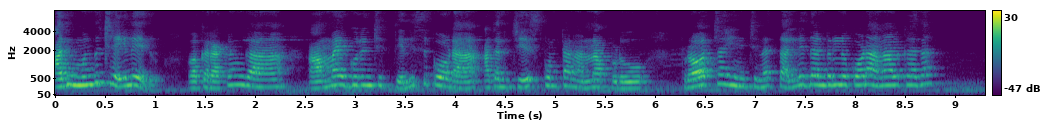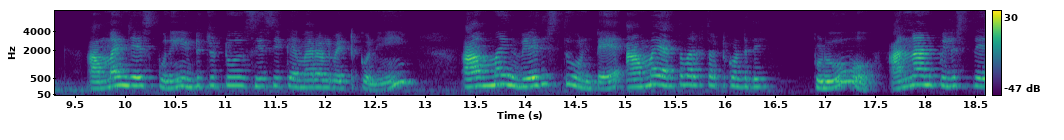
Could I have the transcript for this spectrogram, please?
అది ముందు చేయలేదు. ఒక రకంగా ఆ అమ్మాయి గురించి తెలిసి కూడా అతను చేసుకుంటానన్నప్పుడు ప్రోత్సహించిన తల్లిదండ్రులను కూడా అనాలి కదా. ఆ అమ్మాయిని చేసుకుని ఇంటి చుట్టూ సీసీ కెమెరాలు పెట్టుకుని ఆ అమ్మాయిని వేధిస్తూ ఉంటే ఆ అమ్మాయి ఎంతవరకు తట్టుకుంటుంది? ఇప్పుడు అన్న అని పిలిస్తే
